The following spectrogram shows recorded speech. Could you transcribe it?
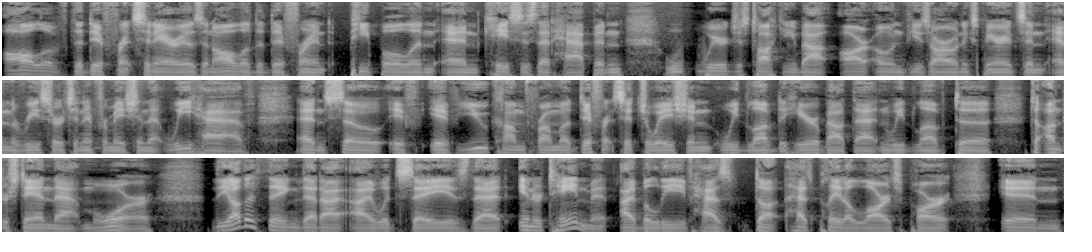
all of the different scenarios and all of the different people and, and cases that happen. We're just talking about our own views, our own experience, and, and the research and information that we have. And so, if if you come from a different situation, we'd love to hear about that, and we'd love to to understand that more. The other thing that I, I would say is that entertainment, I believe, has done, has played a large part in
